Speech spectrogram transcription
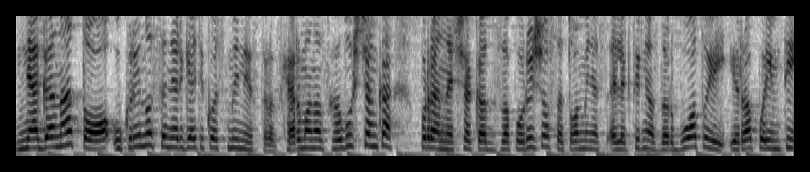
Negana to, Ukrainos energetikos ministras Hermanas Galuščenka pranešė, kad Zaporižios atominės elektrinės darbuotojai yra paimti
